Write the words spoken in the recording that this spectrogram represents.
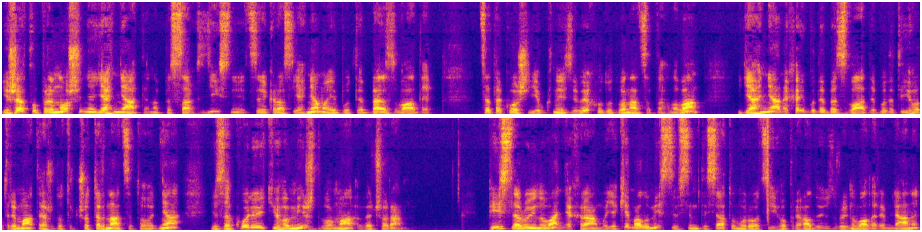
і жертвоприношення ягняти на писах здійснюється. Якраз ягня має бути без вади. Це також є в книзі виходу, 12 глава. Ягня нехай буде без вади. Будете його тримати аж до 14-го дня і заколюють його між двома вечорами. Після руйнування храму, яке мало місце в 70-му році, його пригадую, зруйнували римляни,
